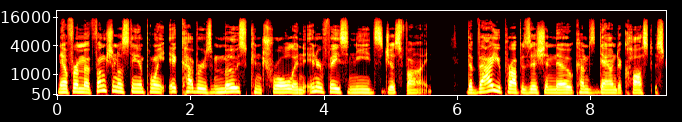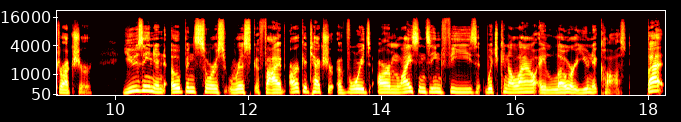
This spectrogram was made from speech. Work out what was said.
Now, from a functional standpoint, it covers most control and interface needs just fine. The value proposition, though, comes down to cost structure. Using an open source RISC V architecture avoids ARM licensing fees, which can allow a lower unit cost. But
